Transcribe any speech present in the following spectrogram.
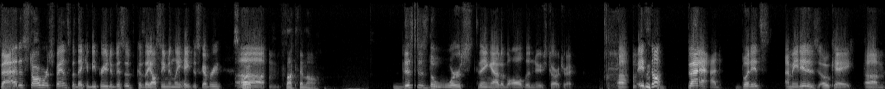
bad as Star Wars fans, but they can be pretty divisive because they all seemingly hate Discovery. Spoiler. Um, Fuck them all. This is the worst thing out of all the new Star Trek. Um, it's not bad, but it's I mean it is okay. Um,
